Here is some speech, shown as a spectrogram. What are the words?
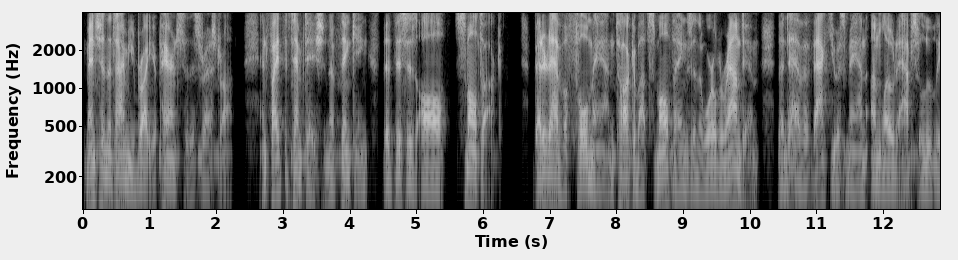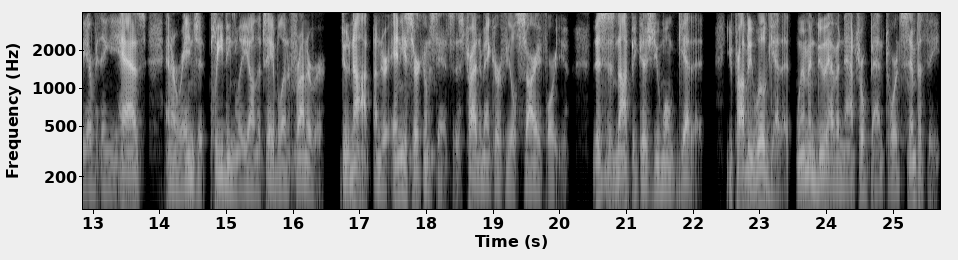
Mention the time you brought your parents to this restaurant and fight the temptation of thinking that this is all small talk. Better to have a full man talk about small things in the world around him than to have a vacuous man unload absolutely everything he has and arrange it pleadingly on the table in front of her. Do not, under any circumstances, try to make her feel sorry for you. This is not because you won't get it. You probably will get it. Women do have a natural bent towards sympathy.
